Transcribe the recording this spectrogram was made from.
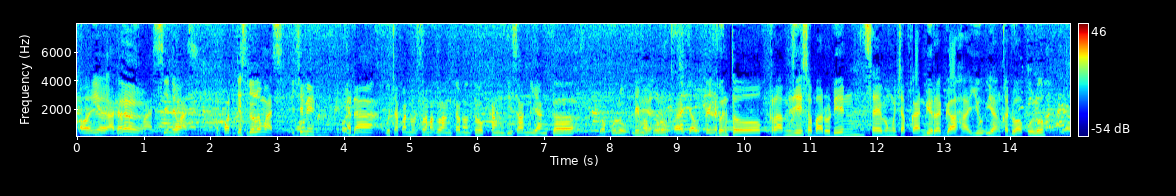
Oh iya ada Eh. Mas Mas. Sini Mas. Nge-podcast dulu Mas. di sini ada ucapan selamat ulang tahun untuk Kang Jison yang ke 20. 50 Eh, jauh teuing. Untuk Ramzi Sobarudin, saya mengucapkan Dirgahayu yang ke-20. Ya.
